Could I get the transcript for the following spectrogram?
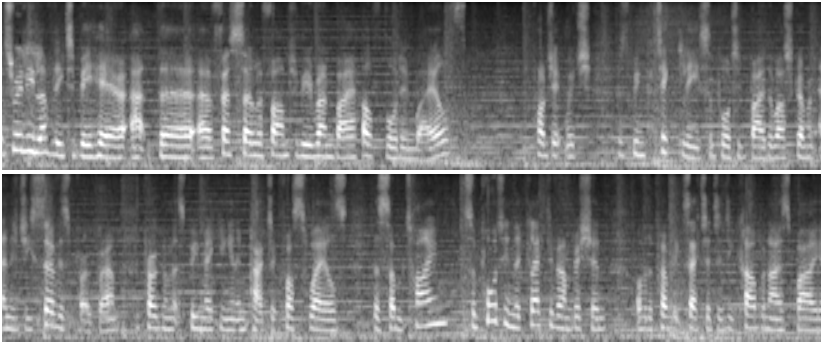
It's really lovely to be here at the uh, first solar farm to be run by a health board in Wales project which has been particularly supported by the Welsh Government Energy Service Programme, a programme that's been making an impact across Wales for some time, supporting the collective ambition of the public sector to decarbonise by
